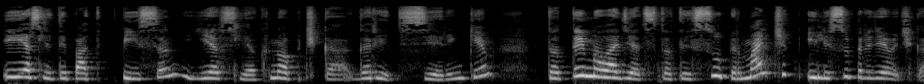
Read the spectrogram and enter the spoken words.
И если ты подписан, если кнопочка горит сереньким, то ты молодец, то ты супер мальчик или супер девочка.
